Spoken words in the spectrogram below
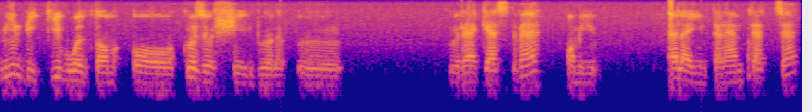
mindig ki voltam a közösségből ö, rekesztve, ami eleinte nem tetszett,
